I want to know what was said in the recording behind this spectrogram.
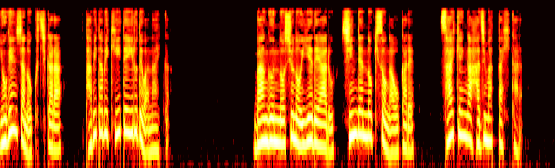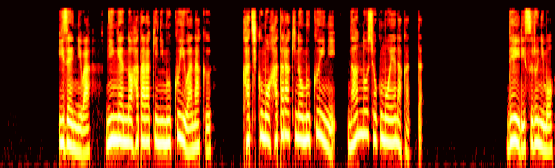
預言者の口からたびたび聞いているではないか。万軍の主の家である神殿の基礎が置かれ、再建が始まった日から。以前には人間の働きに報いはなく、家畜も働きの報いに何の職も得なかった。出入りするにも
